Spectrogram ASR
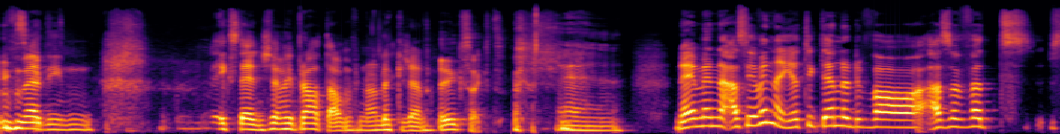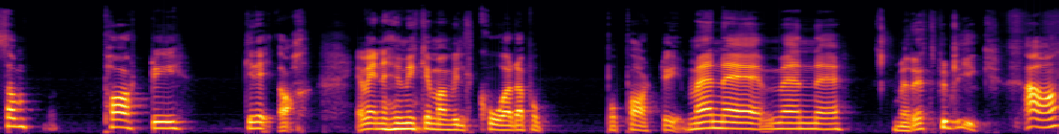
med din extension vi pratade om för några luckor sedan. Exakt. Eh, nej, men alltså jag vet inte, jag tyckte ändå det var, alltså för att som partygrej, ja, jag vet inte hur mycket man vill koda på, på party, men, eh, men eh, Med rätt publik. ja,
